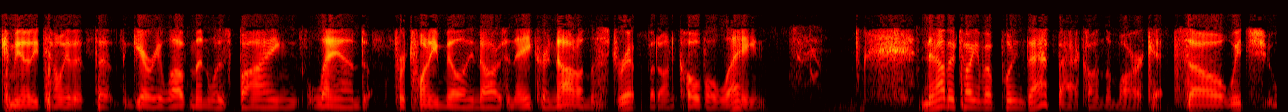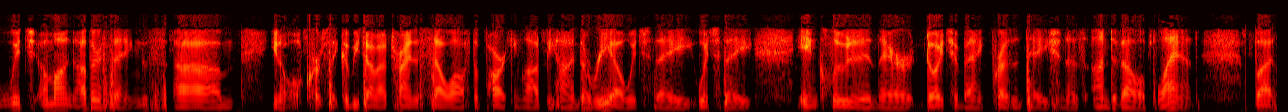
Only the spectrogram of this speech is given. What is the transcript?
community tell me that, that Gary Loveman was buying land for twenty million dollars an acre, not on the Strip but on Koval Lane. Now they're talking about putting that back on the market. So, which, which among other things, um, you know, of course, they could be talking about trying to sell off the parking lot behind the Rio, which they, which they included in their Deutsche Bank presentation as undeveloped land. But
